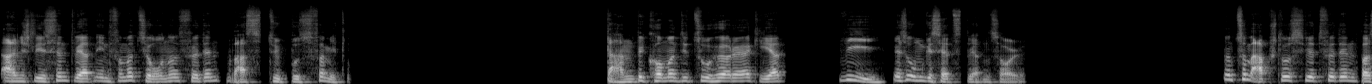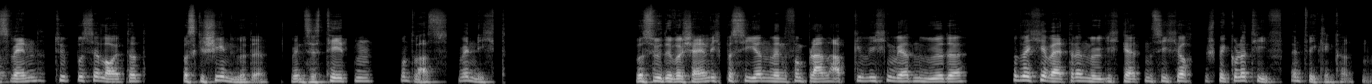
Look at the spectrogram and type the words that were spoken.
Anschließend werden Informationen für den Was-Typus vermittelt. Dann bekommen die Zuhörer erklärt, wie es umgesetzt werden soll. Und zum Abschluss wird für den Was-Wenn-Typus erläutert, was geschehen würde, wenn sie es täten und was, wenn nicht. Was würde wahrscheinlich passieren, wenn vom Plan abgewichen werden würde und welche weiteren Möglichkeiten sich auch spekulativ entwickeln könnten.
